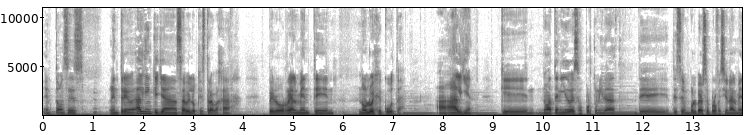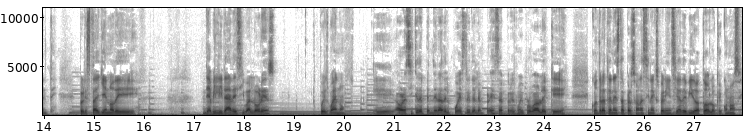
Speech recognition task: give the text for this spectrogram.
Entonces, entre alguien que ya sabe lo que es trabajar, pero realmente no lo ejecuta, a alguien que no ha tenido esa oportunidad de desenvolverse profesionalmente, está lleno de, de habilidades y valores, pues bueno, eh, ahora sí que dependerá del puesto y de la empresa, pero es muy probable que contraten a esta persona sin experiencia debido a todo lo que conoce.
